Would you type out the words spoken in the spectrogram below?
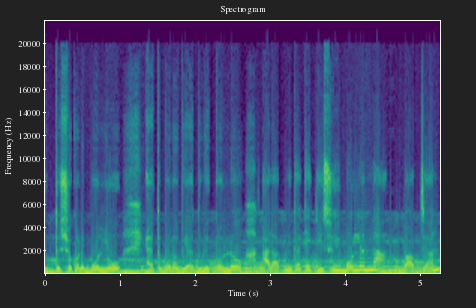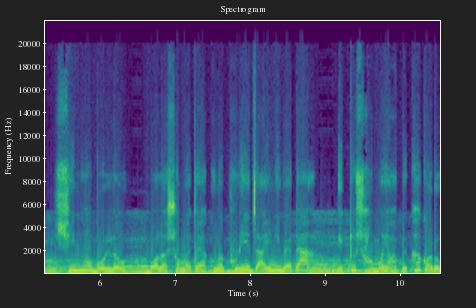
উদ্দেশ্য করে বলল, এত বড় বেয়াদবি করল আর আপনি তাকে কিছুই বললেন না, বাপজান। সিংহ বলল, বলার সময় তো এখনও ফুরিয়ে যায়নি বেটা। একটু সময় অপেক্ষা করো,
